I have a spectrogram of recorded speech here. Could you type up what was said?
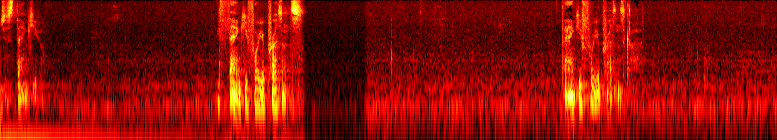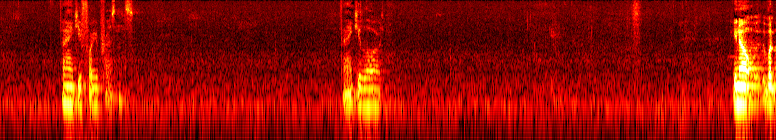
we just thank you. We thank you for your presence. Thank you for your presence, God. Thank you for your presence. Thank you, Lord. You know, what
